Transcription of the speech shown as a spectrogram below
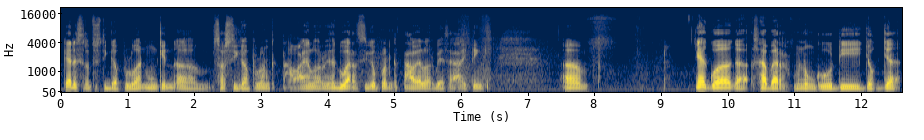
kayak ada 130-an mungkin um, 130-an ketawa yang luar biasa 230-an ketawa yang luar biasa I think um, ya gue nggak sabar menunggu di Jogja.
